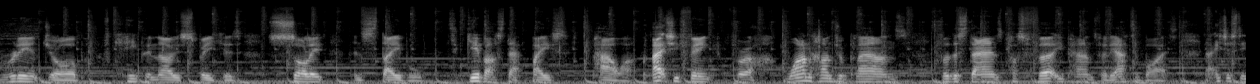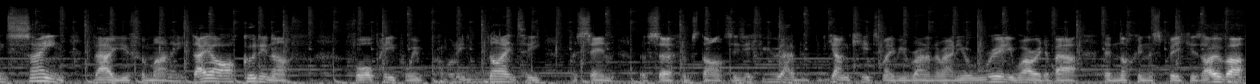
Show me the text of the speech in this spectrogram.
brilliant job of keeping those speakers solid and stable to give us that bass power. I actually think for 100 pounds for the stands plus 30 pounds for the Atabites, that is just insane value for money. They are good enough for people in probably 90% of circumstances. If you have young kids maybe running around, you're really worried about them knocking the speakers over,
